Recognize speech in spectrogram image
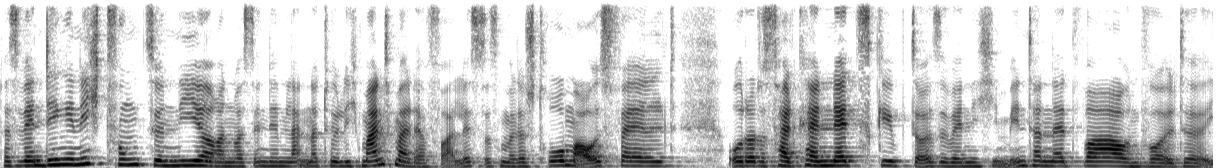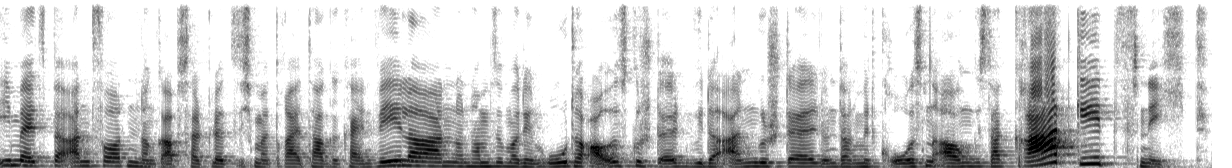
dass wenn Dinge nicht funktionieren, was in dem Land natürlich manchmal der Fall ist, dass mal der Strom ausfällt oder dass halt kein Netz gibt. Also wenn ich im Internet war und wollte E-Mails beantworten, dann gab es halt plötzlich mal drei Tage kein WLAN und haben sie mal den Router ausgestellt und wieder angestellt und dann mit großen Augen gesagt, grad geht's nicht.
